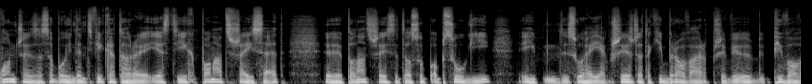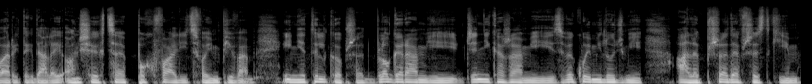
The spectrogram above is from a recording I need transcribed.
łączę ze sobą identyfikatory. Jest ich ponad 600. y, Ponad 600 osób obsługi. I y, słuchaj, jak przyjeżdża taki browar, piwowar i tak dalej, on się chce pochwalić swoim piwem. I nie tylko przed blogerami, dziennikarzami, zwykłymi ludźmi, ale przede wszystkim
